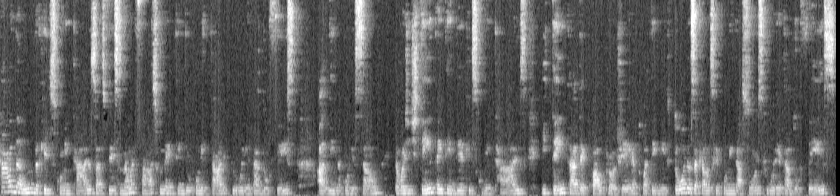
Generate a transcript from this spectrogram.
cada um daqueles comentários. Às vezes não é fácil né, entender o comentário que o orientador fez ali na correção. Então, a gente tenta entender aqueles comentários e tenta adequar o projeto, atender todas aquelas recomendações que o orientador fez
